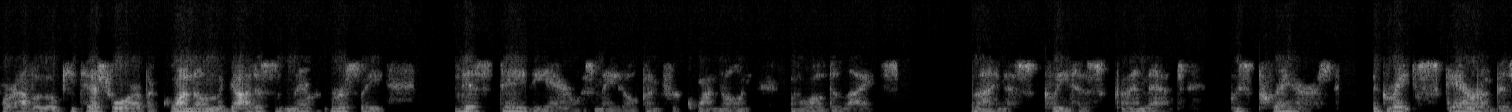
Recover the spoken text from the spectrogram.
for Avalokiteshvar, but Kwannon, the goddess of mercy. This day the air was made open for Kwannon of all delights. Linus, Cletus, Clement, whose prayers the great scarab is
